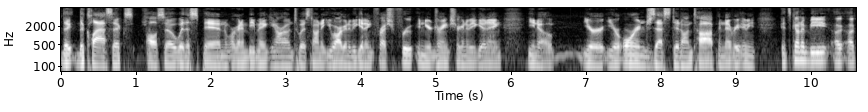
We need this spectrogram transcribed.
the the classics also with a spin. We're going to be making our own twist on it. You are going to be getting fresh fruit in your drinks. You're going to be getting, you know, your your orange zested on top and every. I mean, it's going to be a, a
